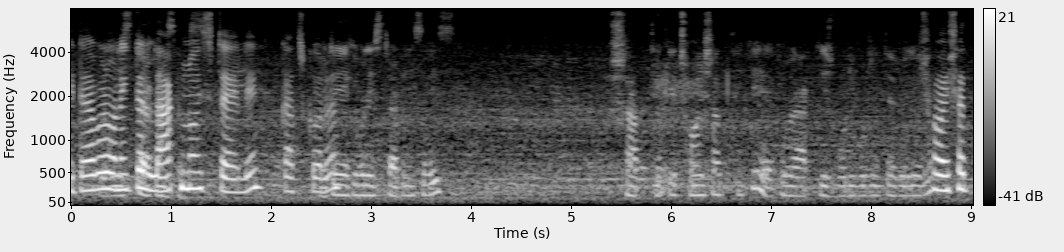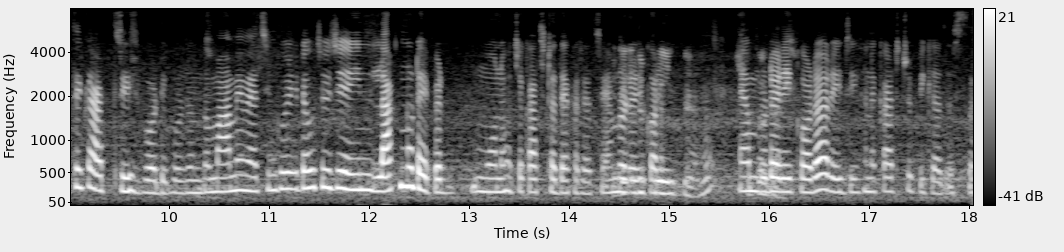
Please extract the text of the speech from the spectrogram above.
এটা আবার অনেকটা লাকনো স্টাইলে কাজ করা। একেবারে স্টার্টিং সাইজ সাত থেকে ছয় সাত থেকে একেবারে আটত্রিশ বডি পর্যন্ত অ্যাভেলেবল ছয় সাত থেকে আটত্রিশ বডি পর্যন্ত। মামে ম্যাচিং করে। এটা হচ্ছে যে ইন লাকনো টাইপের মনে হচ্ছে কাজটা দেখা যাচ্ছে। এমব্রয়ডারি করা। এমব্রয়ডারি করা আর এই যে এখানে কাটচুপি কাজ আছে।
